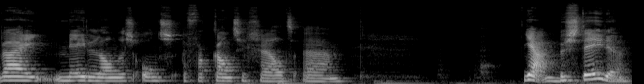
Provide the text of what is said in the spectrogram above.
wij Nederlanders ons vakantiegeld uh, ja, besteden.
